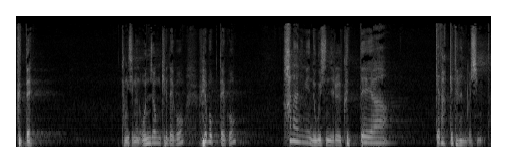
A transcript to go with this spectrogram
그때 당신은 온전케 되고 회복되고 하나님이 누구신지를 그때야 깨닫게 되는 것입니다.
